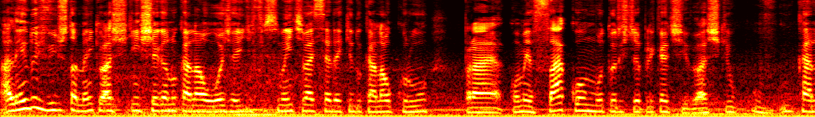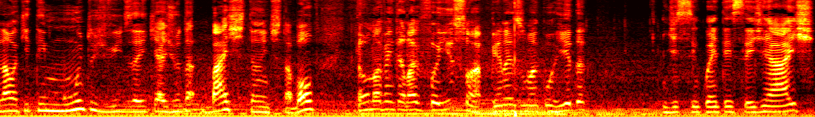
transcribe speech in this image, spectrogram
Além dos vídeos também, que eu acho que quem chega no canal hoje aí dificilmente vai sair daqui do canal cru para começar como motorista de aplicativo. Eu acho que o, o, o, canal aqui tem muitos vídeos aí que ajuda bastante, tá bom? Então 99 foi isso, ó, apenas uma corrida de 56 reais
